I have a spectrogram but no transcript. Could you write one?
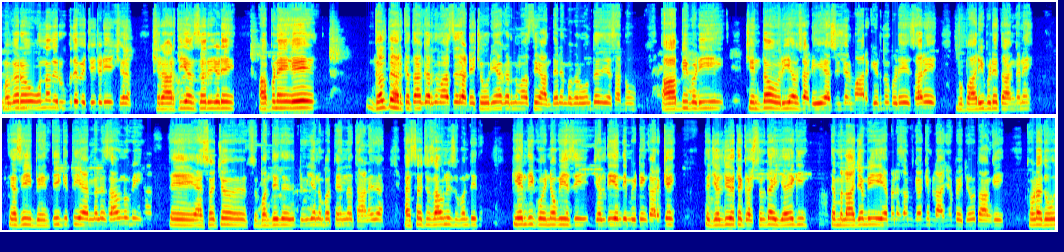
ਮਗਰ ਉਹਨਾਂ ਦੇ ਰੂਪ ਦੇ ਵਿੱਚ ਜਿਹੜੀ ਸ਼ਰਾ- ਸ਼ਰਾਰਤੀ ਅਨਸਰ ਜਿਹੜੇ ਆਪਣੇ ਇਹ ਗਲਤ ਹਰਕਤਾਂ ਕਰਨ ਵਾਸਤੇ, ਸਾਡੇ ਚੋਰੀਆਂ ਕਰਨ ਵਾਸਤੇ ਆਉਂਦੇ ਨੇ, ਮਗਰ ਉਹਦੇ ਤੇ ਸਾਨੂੰ ਆਪ ਵੀ ਬੜੀ ਚਿੰਤਾ ਹੋ ਰਹੀ ਆ, ਸਾਡੀ ਐਸੋਸੀਏਸ਼ਨ ਮਾਰਕੀਟ ਨੂੰ ਬੜੇ ਸਾਰੇ ਵਪਾਰੀ ਬੜੇ ਤੰਗ ਨੇ ਤੇ ਅਸੀਂ ਬੇਨਤੀ ਕੀਤੀ ਐਮਐਲਏ ਸਾਹਿਬ ਨੂੰ ਵੀ ਤੇ ਐਸਐਚਓ ਸੰਬੰਧਿਤ ਡਿਵੀਜ਼ਨ ਨੰਬਰ 3 ਥਾਣੇ ਦਾ ਐਸਐਚਓ ਸਾਹਿਬ ਨੂੰ ਸੰਬੰਧਿਤ ਕਿ ਇਹਦੀ ਕੋਈ ਨਾ ਕੋਈ ਅਸੀਂ ਜਲਦੀ ਇਹਦੀ ਮੀਟਿੰਗ ਕਰਕੇ ਤੇ ਜਲਦੀ ਉੱਥੇ ਗਸ਼ਤ ਵਧਾਈ ਜਾਏਗੀ। ਤੇ ਮੁਲਾਜ਼ਮ ਵੀ ਐਮਐਲਏ ਸਾਹਿਬ ਨੂੰ ਕਿਹਾ ਕਿ ਮੁਲਾਜ਼ਮ ਭੇਜੋ ਤਾਂ ਕਿ ਥੋੜਾ ਦੋ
